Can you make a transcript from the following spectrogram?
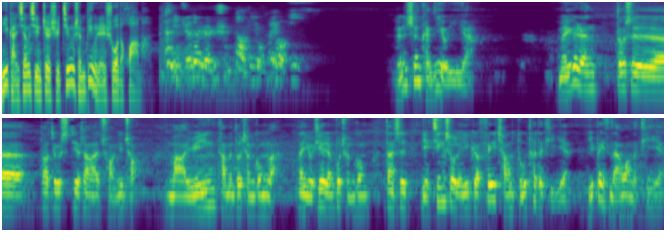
你敢相信这是精神病人说的话吗？那你觉得人生到底有没有意义？人生肯定有意义啊！每个人都是到这个世界上来闯一闯。马云他们都成功了，那有些人不成功，但是也经受了一个非常独特的体验，一辈子难忘的体验。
